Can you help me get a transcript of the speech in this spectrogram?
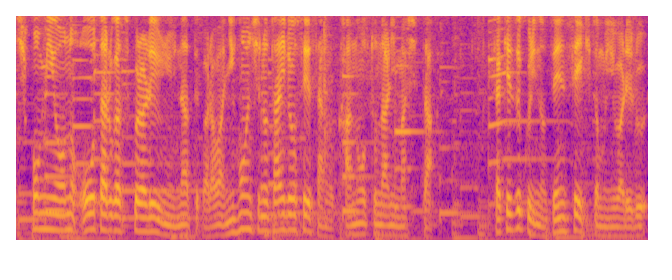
仕込み用の大樽が作られるようになってからは日本酒の大量生産が可能となりました。酒造りの全盛期とも言われる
